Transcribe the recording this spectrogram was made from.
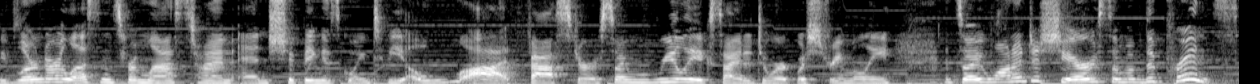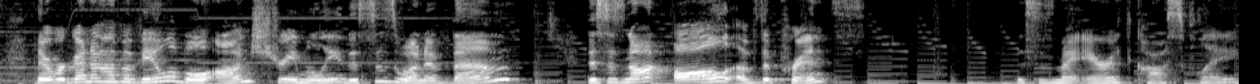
We've learned our lessons from last time, and shipping is going to be a lot faster. So I'm really excited to work with Streamily. And so I wanted to share some of the prints that we're gonna have available on Streamily. This is one of them. This is not all of the prints. This is my Aerith cosplay,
